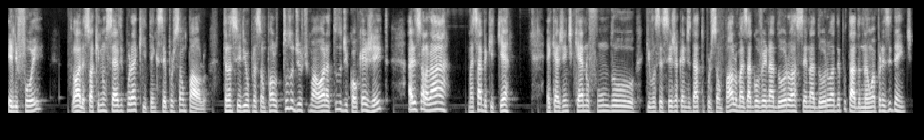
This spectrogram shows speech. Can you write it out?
Ele foi, olha, só que não serve por aqui, tem que ser por São Paulo transferiu para São Paulo, tudo de última hora, tudo de qualquer jeito. Aí eles falaram: ah, mas sabe o que, que é? É que a gente quer, no fundo, que você seja candidato por São Paulo, mas a governador ou a senador ou a deputado, não a presidente.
